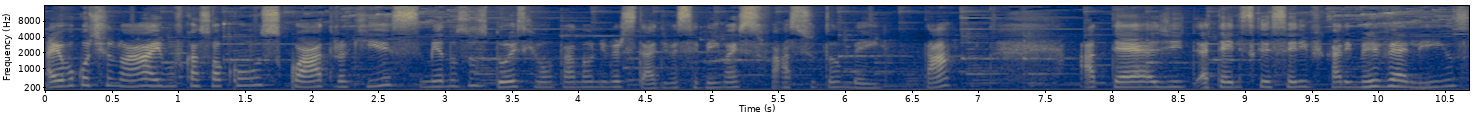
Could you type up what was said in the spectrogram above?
Aí eu vou continuar, aí vou ficar só com os quatro aqui, menos os dois que vão estar na universidade, vai ser bem mais fácil também, tá? Até, gente, até eles crescerem e ficarem bem velhinhos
